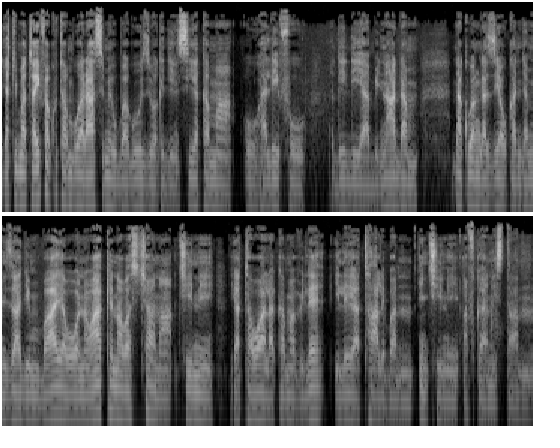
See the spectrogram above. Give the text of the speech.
ya kimataifa kutambua rasmi ubaguzi wa kijinsia kama uhalifu dhidi ya binadamu na kuangazia ukandamizaji mbaya wa wanawake na wasichana chini ya tawala kama vile ile ya Taliban nchini Afghanistan.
